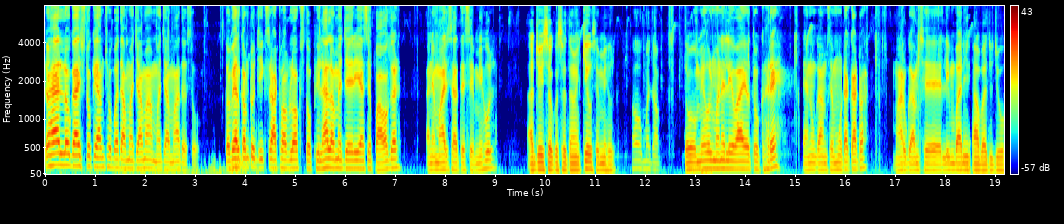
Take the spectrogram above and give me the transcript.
તો હેલો ગાઈસ તો કેમ છો બધા? મજામાં મજામાં દસો તો welcome to Jiks Rathwa blogs તો ફિલહાલ અમે જઈ રહ્યા છે પાવાગઢ અને મારી સાથે છે મેહુલ. આ જોઈ શકો છો તમે કેવું છે મેહુલ. હો મજા તો મેહુલ મને લેવા આવ્યો તો ઘરે. એનું ગામ છે મોટા કાટવા મારું ગામ છે લીંબાની આ બાજુ જુઓ.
